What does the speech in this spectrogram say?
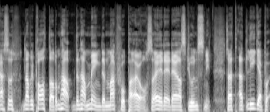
alltså när vi pratar de här, den här mängden matcher per år så är det deras grundsnitt. Så att, att ligga på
